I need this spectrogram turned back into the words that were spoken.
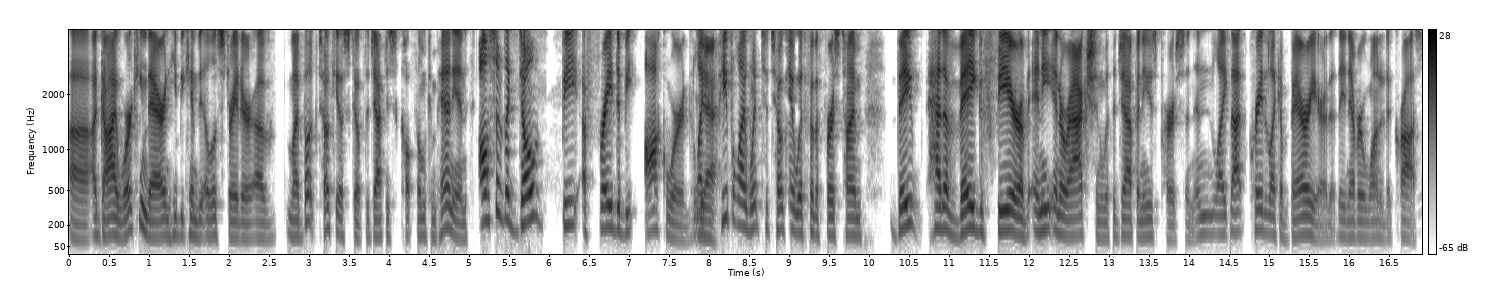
uh, a guy working there, and he became the illustrator of my book, TokyoScope, the Japanese film companion. Also, like don't be afraid to be awkward. Like Yeah. people I went to Tokyo with for the first time, they had a vague fear of any interaction with a Japanese person. And like that created like a barrier that they never wanted to cross.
